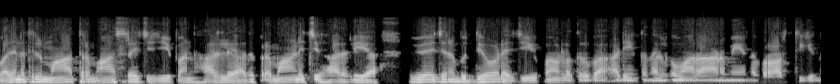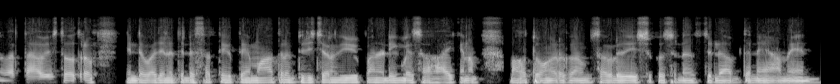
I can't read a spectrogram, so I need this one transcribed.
വചനത്തിൽ മാത്രം ആശ്രയിച്ച് ജീവിപ്പാൻ ഹാലലിയ. അത് പ്രമാണിച്ച് ഹരളിയ വിവേചന ബുദ്ധിയോടെ ജീവിക്കാനുള്ള കൃപ അടിയങ്ങൾക്ക് നൽകുമാറാണമേ എന്ന് പ്രാർത്ഥിക്കുന്നു. കർത്താവ് സ്തോത്രം. നിന്റെ വചനത്തിന്റെ സത്യത്തെ മാത്രം തിരിച്ചറിഞ്ഞ് ജീവിക്കാൻ അടിയങ്ങളെ സഹായിക്കണം. മഹത്വം കിടക്കണം. സകല യേശു ക്രിസ്തുവിനെല്ലാം തന്നെ ആമേൻ.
